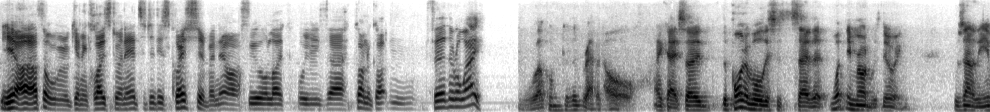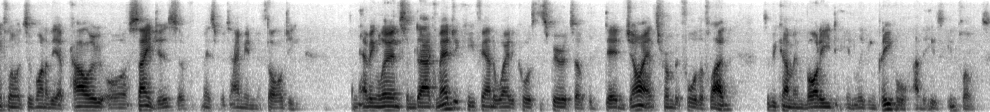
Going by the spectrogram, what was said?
Yeah, I thought we were getting close to an answer to this question, but now I feel like we've uh, kind of gotten further away. Welcome to the rabbit hole. Okay, so the point of all this is to say that what Nimrod was doing was under the influence of one of the Apkallu or sages of Mesopotamian mythology. And having learned some dark magic, he found a way to cause the spirits of the dead giants from before the flood to become embodied in living people under his influence.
